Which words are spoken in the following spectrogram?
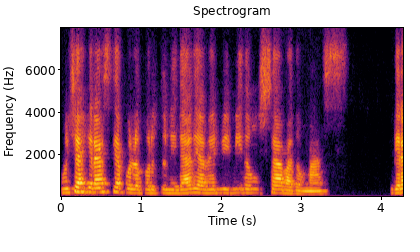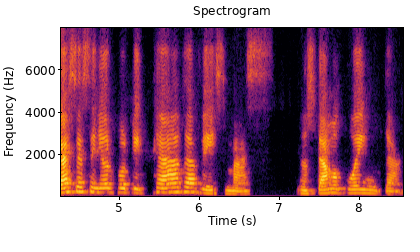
Muchas gracias por la oportunidad de haber vivido un sábado más. Gracias, Señor, porque cada vez más nos damos cuenta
